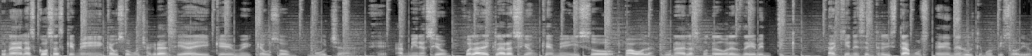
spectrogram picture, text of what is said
una de las cosas que me causó mucha gracia y que me causó mucha eh, admiración fue la declaración que me hizo Paola, una de las fundadoras de Eventic, a quienes entrevistamos en el último episodio.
